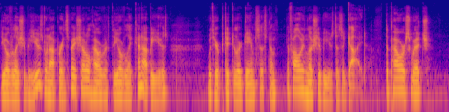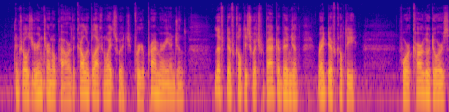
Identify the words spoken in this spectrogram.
The overlay should be used when operating Space Shuttle. However, if the overlay cannot be used with your particular game system, the following list should be used as a guide. The power switch controls your internal power, the color black and white switch for your primary engines, lift difficulty switch for backup engine, right difficulty for cargo doors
